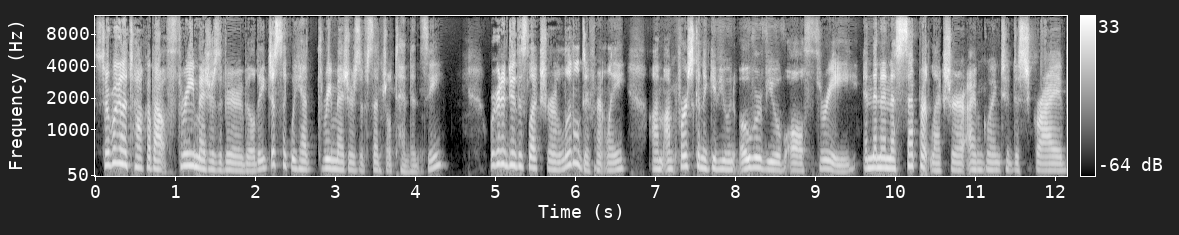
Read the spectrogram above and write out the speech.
So we're going to talk about three measures of variability, just like we had three measures of central tendency. We're going to do this lecture a little differently. Um, I'm first going to give you an overview of all three, and then in a separate lecture, I'm going to describe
